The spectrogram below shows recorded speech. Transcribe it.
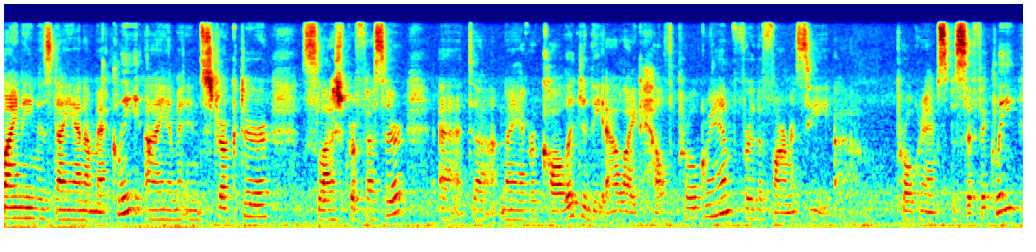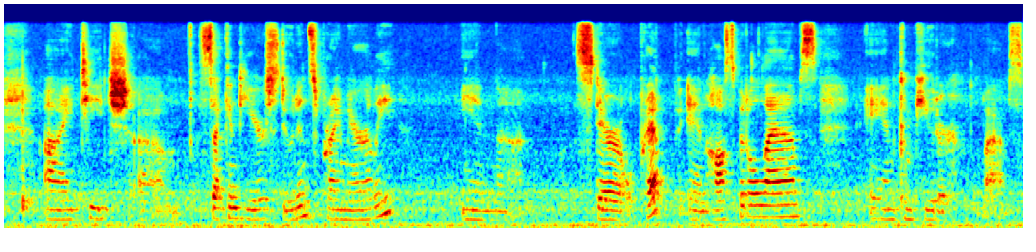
My name is Diana Meckley. I am an instructor slash professor at uh, Niagara College in the Allied Health program for the pharmacy uh, program specifically. I teach um, second year students primarily in uh, sterile prep in hospital labs and computer labs.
